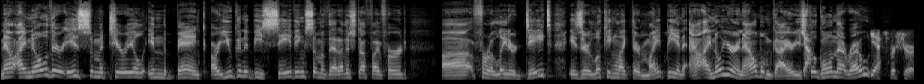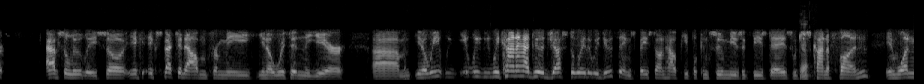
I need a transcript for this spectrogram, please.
Now, I know there is some material in the bank. Are you going to be saving some of that other stuff I've heard uh, for a later date? Is there looking like there might be an al- I know you're an album guy. Are you Yeah. still going that route? Yes, for sure. Absolutely. So expect an album from me, you know, within the year. Um, you know, we we we, we kind of had to adjust the way that we do things based on how people consume music these days, which is kind of fun in one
